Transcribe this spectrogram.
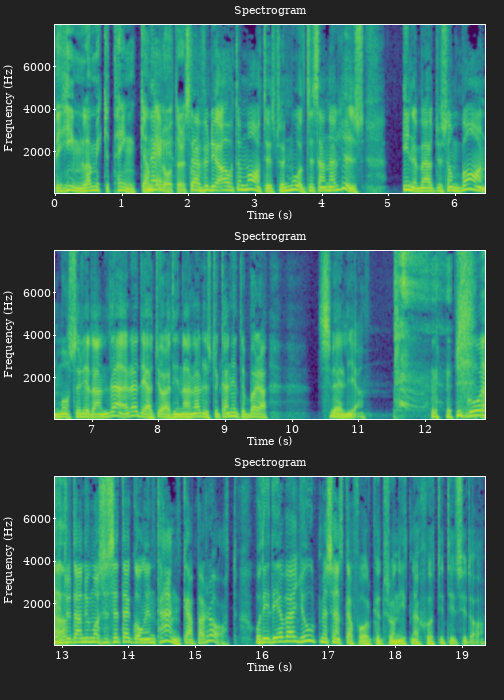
Det är himla mycket tänkande Nej, låter det som. därför det är automatiskt. För måltidsanalys innebär att du som barn måste redan lära dig att göra din analys. Du kan inte bara svälja. Det går ja. inte, utan du måste sätta igång en tankapparat. Och Det är det vi har gjort med svenska folket från 1970 tills idag.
